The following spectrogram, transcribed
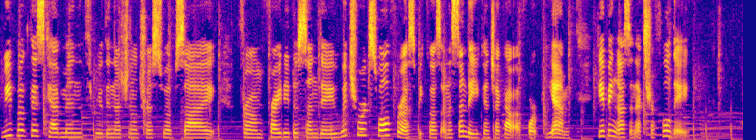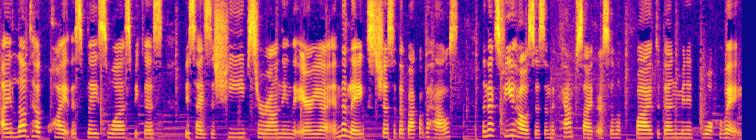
We booked this cabin through the National Trust website from Friday to Sunday, which works well for us because on a Sunday you can check out at 4 p.m., giving us an extra full day. I loved how quiet this place was because besides the sheep surrounding the area and the lakes just at the back of the house, the next few houses and the campsite are still a 5 to 10 minute walk away.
